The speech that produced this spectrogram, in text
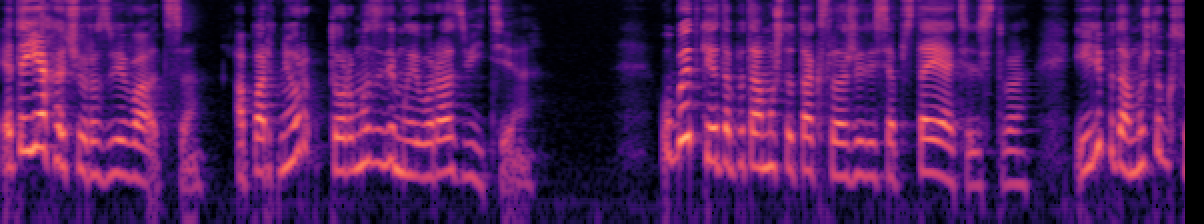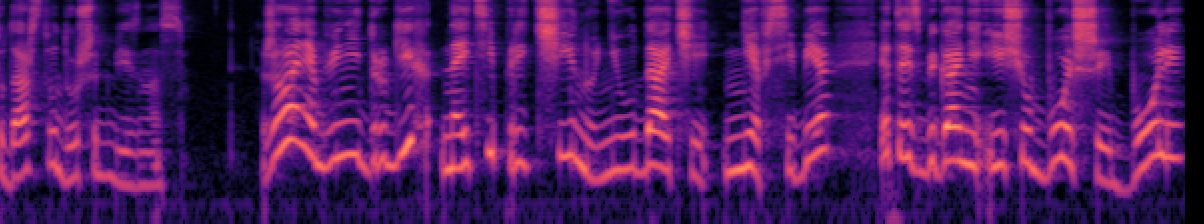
Это я хочу развиваться, а партнер – тормоз для моего развития. Убытки – это потому, что так сложились обстоятельства, или потому, что государство душит бизнес. Желание обвинить других, найти причину неудачи не в себе – это избегание еще большей боли,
